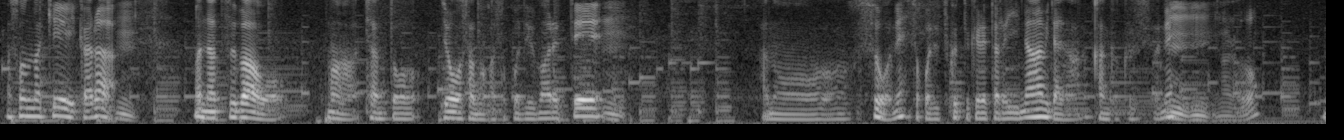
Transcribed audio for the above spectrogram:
まあ、そんな経緯から、うん。まあ、夏場をまあちゃんと女王様がそこで生まれて、うん。あのー巣をねそこで作ってくれたらいいなみたいな感覚ですようんうん。ね、なるほど。う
